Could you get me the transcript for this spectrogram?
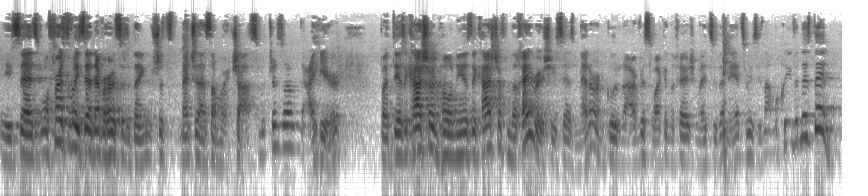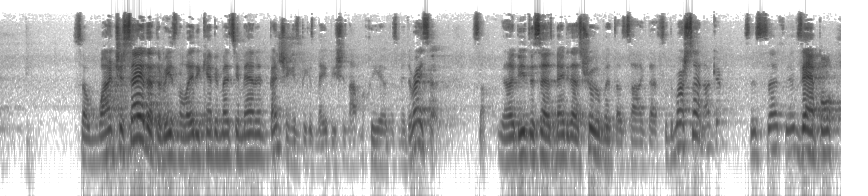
He says, well, first of all, he said, never heard such a thing. We should mention that somewhere in Shas, which is, uh, I hear. But there's a kasha in Honi, there's a kasha from the Chayrish. He says, men are included in Arvis, why can the Chayrish Metzah? Then the answer is, he's not Mechiv in this din. So why don't you say that the reason the lady can't be Metzah man in benching is because maybe she's not Mechiv as Midraisa? So the Rabbi says, maybe that's true, but it doesn't sound like that. So the Rosh said, okay, so this is an example.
